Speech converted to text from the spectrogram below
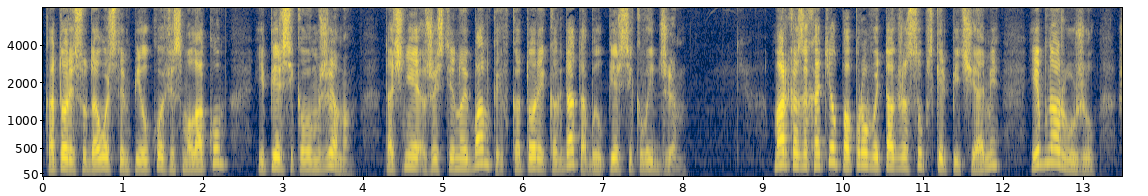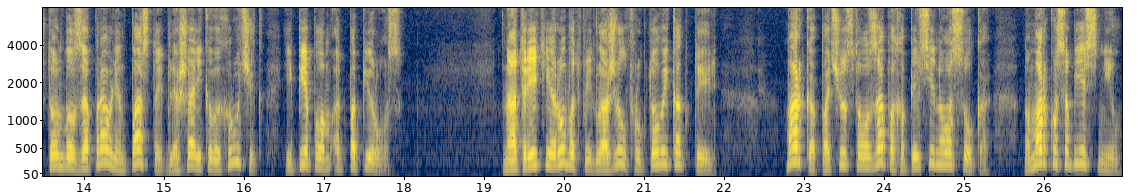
который с удовольствием пил кофе с молоком и персиковым джемом, точнее, жестяной банкой, в которой когда-то был персиковый джем. Марко захотел попробовать также суп с кирпичами и обнаружил, что он был заправлен пастой для шариковых ручек и пеплом от папирос. На третье робот предложил фруктовый коктейль. Марко почувствовал запах апельсинового сока, но Маркус объяснил,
